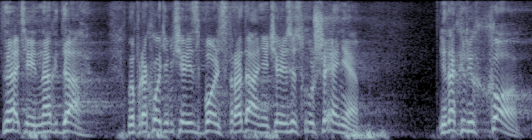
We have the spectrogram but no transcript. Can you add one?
знаете, иногда мы проходим через боль, страдания, через искушение. И так легко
